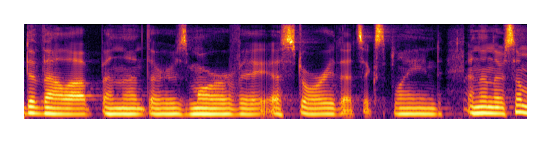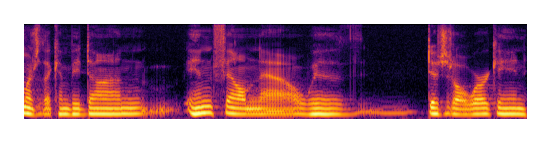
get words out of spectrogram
develop and that there's more of a, a, story that's explained. And then there's so much that can be done in film now with digital working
